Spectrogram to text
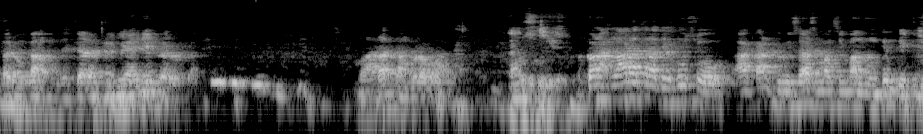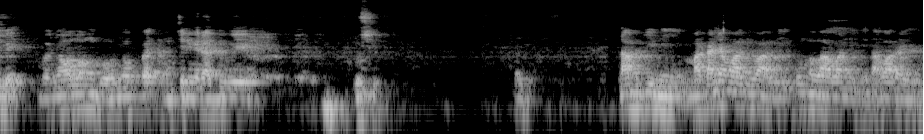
baru kamu dalam dunia ini baru kamu. Melarat campur apa? Kalau nak melarat terhadap khusyuk akan berusaha semaksimal mungkin di duit, mau nyolong, mau nyopet, mungkin nggak duit khusyuk. Nah begini, makanya wali-wali itu melawan ini, tawarai.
